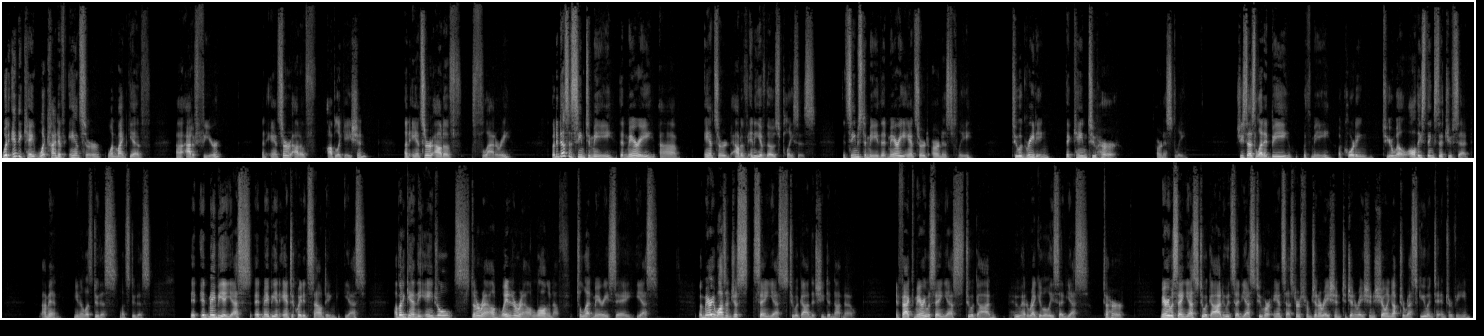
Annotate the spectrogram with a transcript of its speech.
would indicate what kind of answer one might give uh, out of fear, an answer out of obligation, an answer out of flattery. But it doesn't seem to me that Mary uh, answered out of any of those places. It seems to me that Mary answered earnestly to a greeting that came to her earnestly. She says, Let it be with me according to your will. All these things that you've said, I'm in. You know, let's do this. Let's do this. It, it may be a yes. It may be an antiquated sounding yes. Uh, but again, the angel stood around, waited around long enough to let Mary say yes. But Mary wasn't just saying yes to a God that she did not know. In fact, Mary was saying yes to a God who had regularly said yes to her. Mary was saying yes to a God who had said yes to her ancestors from generation to generation, showing up to rescue and to intervene.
